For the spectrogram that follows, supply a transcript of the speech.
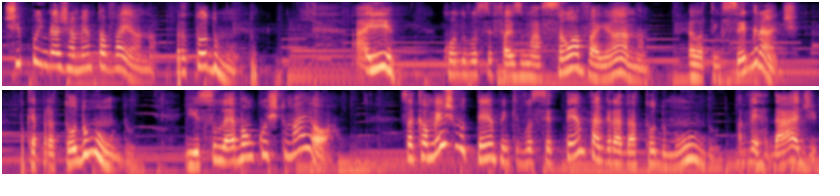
tipo engajamento havaiana, para todo mundo. Aí, quando você faz uma ação havaiana, ela tem que ser grande, porque é para todo mundo. E isso leva a um custo maior. Só que ao mesmo tempo em que você tenta agradar todo mundo, a verdade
